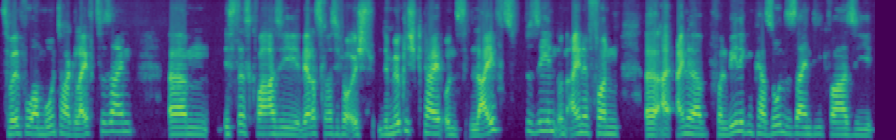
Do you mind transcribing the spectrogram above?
12 Uhr am Montag live zu sein, ähm, ist das quasi, wäre das quasi für euch eine Möglichkeit, uns live zu sehen und eine von, äh, eine von wenigen Personen zu sein, die quasi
